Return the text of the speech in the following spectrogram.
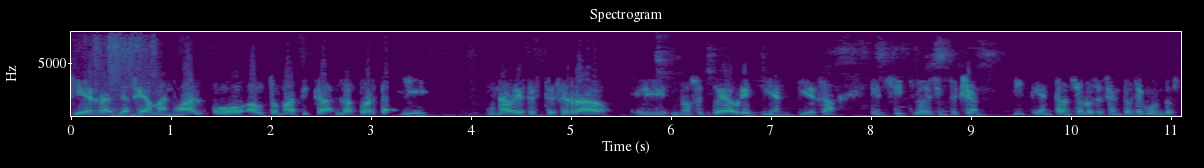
cierra, ya sea manual o automática, la puerta y una vez esté cerrado, eh, no se puede abrir y empieza el ciclo de desinfección. Y en tan solo 60 segundos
